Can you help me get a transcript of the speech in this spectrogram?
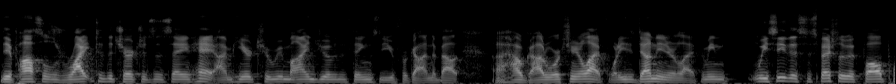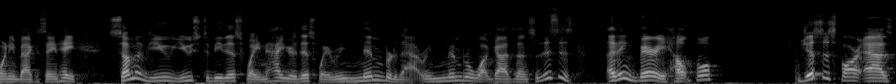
the apostles write to the churches and saying, hey, I'm here to remind you of the things that you've forgotten about, uh, how God works in your life, what he's done in your life. I mean, we see this especially with Paul pointing back and saying, hey, some of you used to be this way, now you're this way. Remember that. Remember what God's done. So this is, I think, very helpful, just as far as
